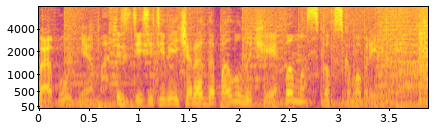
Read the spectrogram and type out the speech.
По будням с 10 вечера до полуночи по московскому времени.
